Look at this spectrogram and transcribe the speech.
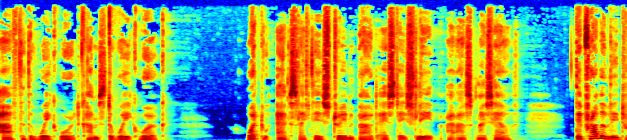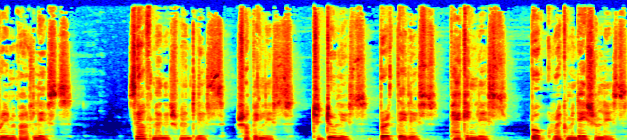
after the wake word comes the wake work. What do apps like this dream about as they sleep? I ask myself. They probably dream about lists, self management lists, shopping lists, to do lists, birthday lists, packing lists, book recommendation lists,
